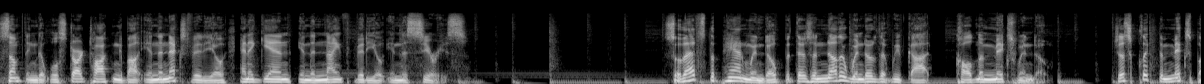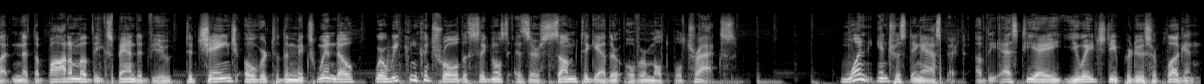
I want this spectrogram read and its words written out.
something that we'll start talking about in the next video and again in the ninth video in this series. So that's the pan window, but there's another window that we've got called the mix window. Just click the Mix button at the bottom of the expanded view to change over to the Mix window where we can control the signals as they're summed together over multiple tracks. One interesting aspect of the STA UHD Producer plugin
